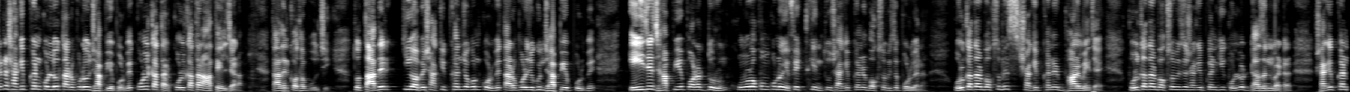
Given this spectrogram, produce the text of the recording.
সেটা শাকিব খান করলেও তার উপরেও ঝাঁপিয়ে পড়বে। কলকাতার কলকাতার আতেল যারা, তাদের কথা বলছি। তো তাদের কি হবে? শাকিব খান যখন করবে, তার উপরে যখন ঝাঁপিয়ে পড়বে, এই যে ঝাঁপিয়ে পড়ার দরুন কোনো রকম কোনো এফেক্ট কিন্তু শাকিব খানের বক্স অফিসে পড়বে না। কলকাতার বক্স অফিস শাকিব খানের ভার মেয়ে যায়। কলকাতার বক্স অফিসে শাকিব খান কী করল? ডাজেন্ট ম্যাটার শাকিব খান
